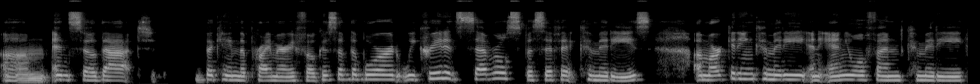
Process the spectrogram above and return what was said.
Um, and so that became the primary focus of the board. We created several specific committees a marketing committee an annual fund committee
